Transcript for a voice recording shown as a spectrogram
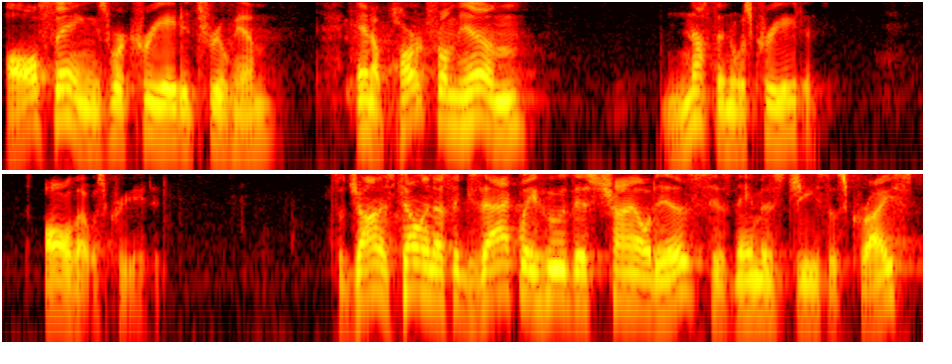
All things were created through him, and apart from him, nothing was created. All that was created. So, John is telling us exactly who this child is. His name is Jesus Christ.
